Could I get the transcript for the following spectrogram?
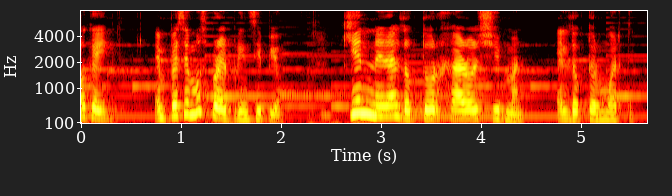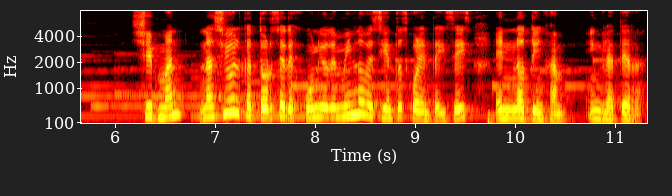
Ok, empecemos por el principio. ¿Quién era el doctor Harold Shipman, el doctor muerte? Shipman nació el 14 de junio de 1946 en Nottingham, Inglaterra,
